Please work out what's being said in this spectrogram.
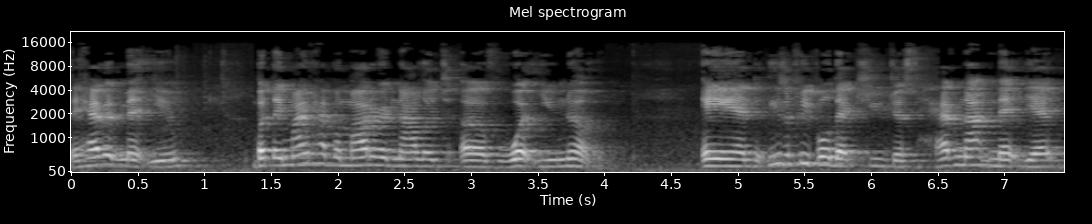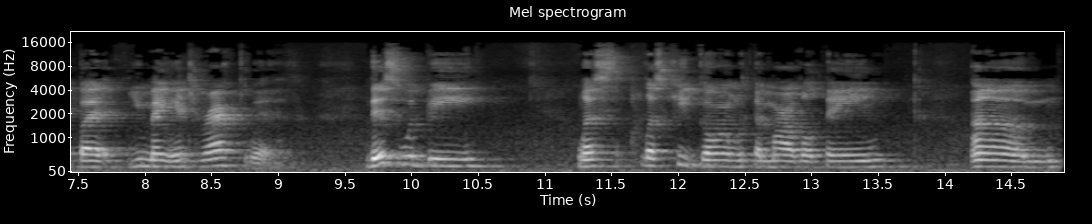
They haven't met you but they might have a moderate knowledge of what you know. And these are people that you just have not met yet, but you may interact with. This would be, let's let's keep going with the Marvel theme. Um,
